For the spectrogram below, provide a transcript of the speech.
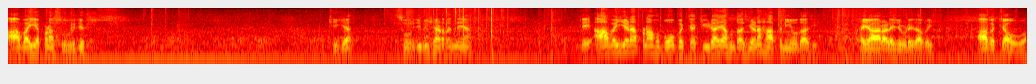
ਆ ਬਾਈ ਆਪਣਾ ਸੂਰਜ। ਠੀਕ ਆ। ਸੂਰਜ ਵੀ ਛੱਡ ਦਿੰਦੇ ਆ। ਤੇ ਆ ਬਈ ਜਿਹੜਾ ਆਪਣਾ ਉਹ ਬਹੁਤ ਬੱਚਾ ਚੀੜਾ ਜਿਹਾ ਹੁੰਦਾ ਸੀ, ਹਨਾ, ਹੱਥ ਨਹੀਂ ਆਉਂਦਾ ਸੀ। ਹਜ਼ਾਰ ਵਾਲੇ ਜੋੜੇ ਦਾ ਬਈ। ਆ ਬੱਚਾ ਉਹ ਆ।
